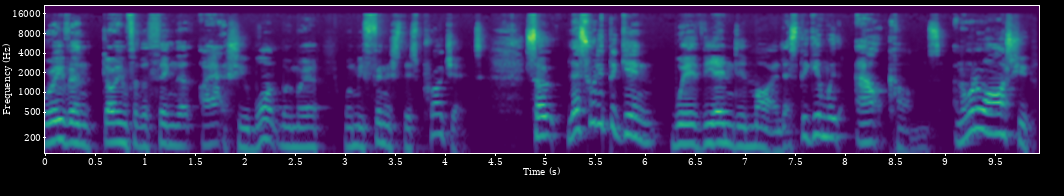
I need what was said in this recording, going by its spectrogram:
we're even going for the thing that I actually want when we're when we finish this project. So let's really begin with the end in mind. Let's begin with outcomes. And I want to ask you,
